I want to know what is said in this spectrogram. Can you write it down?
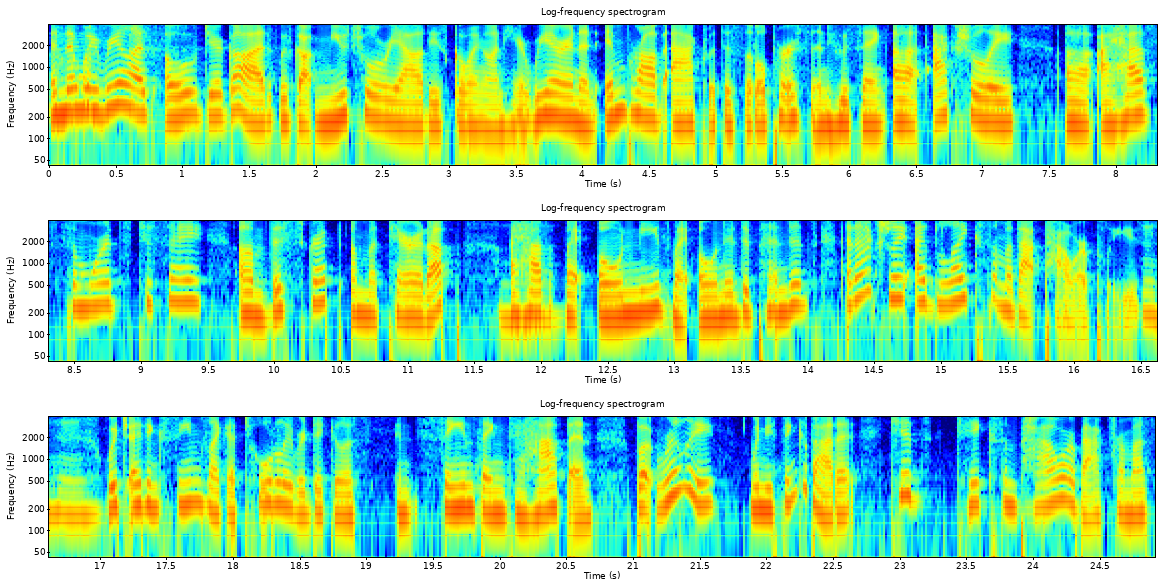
And then we realize, oh, dear God, we've got mutual realities going on here. We are in an improv act with this little person who's saying, uh, actually, uh, I have some words to say. Um, this script, I'm going to tear it up. I have my own needs, my own independence. And actually, I'd like some of that power, please, which I think seems like a totally ridiculous, insane thing to happen. But really, when you think about it, kids take some power back from us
